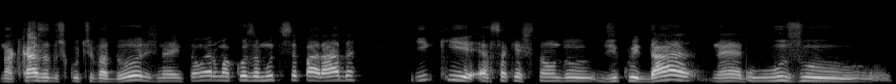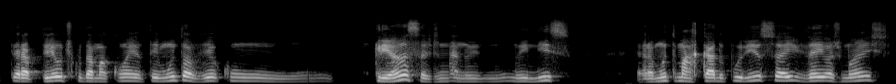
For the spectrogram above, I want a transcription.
na casa dos cultivadores, né? Então era uma coisa muito separada e que essa questão do, de cuidar, né, o uso terapêutico da maconha tem muito a ver com crianças, né, no, no início era muito marcado por isso, aí veio as mães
